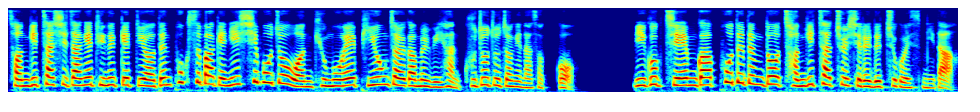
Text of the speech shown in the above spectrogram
전기차 시장에 뒤늦게 뛰어든 폭스바겐이 15조 원 규모의 비용 절감을 위한 구조조정에 나섰고 미국 GM과 포드 등도 전기차 출시를 늦추고 있습니다.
